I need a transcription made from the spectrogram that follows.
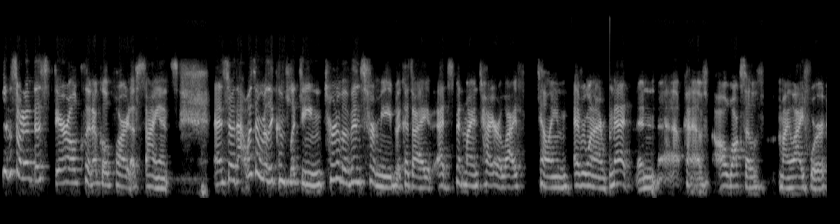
the, sort of the sterile clinical part of science. And so that was a really conflicting turn of events for me because I had spent my entire life telling everyone I met and uh, kind of all walks of my life were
